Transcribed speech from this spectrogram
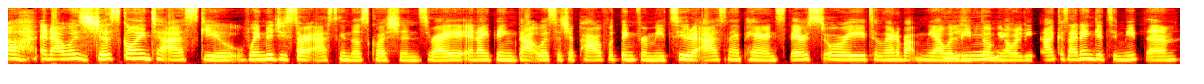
Uh, and I was just going to ask you, when did you start asking those questions, right? And I think that was such a powerful thing for me too, to ask my parents their story, to learn about mi abuelito, mm-hmm. mi abuelita, because I didn't get to meet them.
